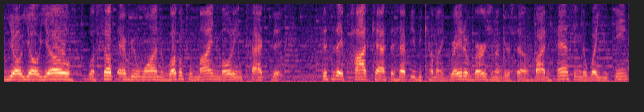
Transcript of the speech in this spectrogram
Yo, yo, yo, what's up, everyone? Welcome to Mind Molding Tactics. This is a podcast to help you become a greater version of yourself by enhancing the way you think,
